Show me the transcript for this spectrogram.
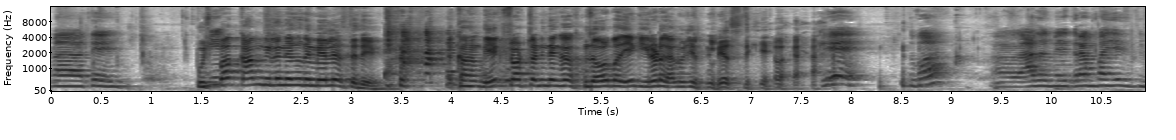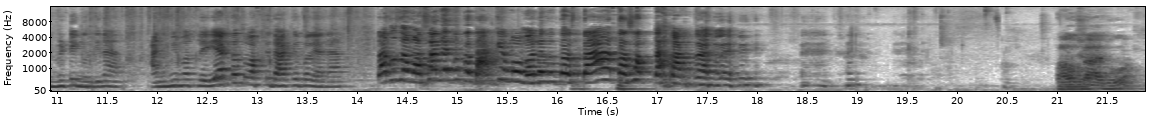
अं, ते पुष्पाक काम दिले नाही तर ते मेले असते ते. कारण एक शॉटसाठी त्यांना जवळपास एक इरड घालूची लागली असते. हे तू बघ अं, आज मी ग्रामपंचायत मीटिंग होती ना आणि मी म्हटलं एकच वागते धाके बघ ना का तुझा मसाल्याचा तर धाके मग म्हणत होता ता तसाच ता पावसाळा तो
